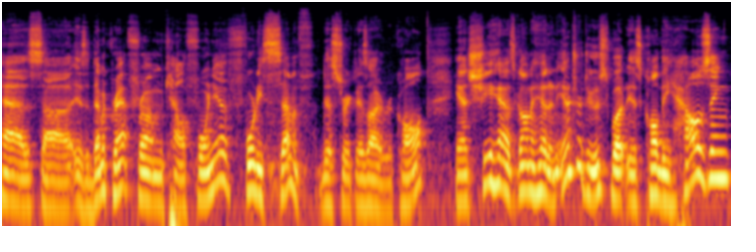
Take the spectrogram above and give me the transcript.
has uh, is a Democrat from California, 47th district, as I recall, and she has gone ahead and introduced what is called the Housing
